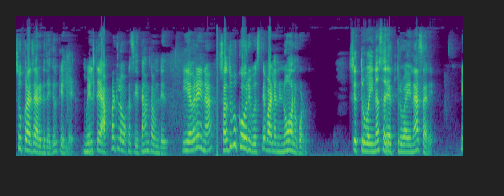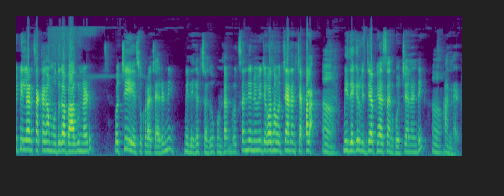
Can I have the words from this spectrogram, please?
శుక్రాచార్యుడి దగ్గరికి వెళ్ళాడు. వెళ్తే అప్పట్లో ఒక సిద్ధాంతం ఉండేది. ఎవరైనా చదువు కోరి వస్తే వాళ్ళని నో అనకూడదు. శత్రువైనా సరే. శత్రువైనా సరే. ఈ పిల్లాడు చక్కగా ముద్దుగా బాగున్నాడు. వచ్చి శుక్రాచార్యుడిని మీ దగ్గర చదువుకుంటాను. మృత సంజీవిని విద్య కోసం వచ్చానని చెప్పలా. మీ దగ్గర విద్యాభ్యాసానికి వచ్చానండి. అన్నాడు.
